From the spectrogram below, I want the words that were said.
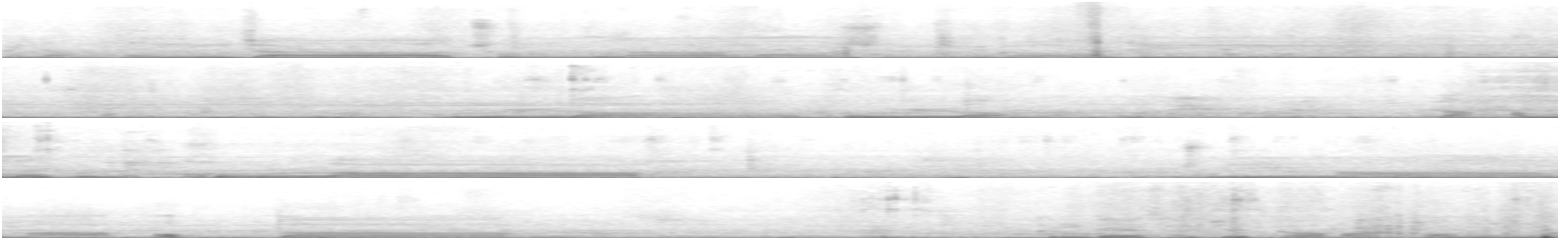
그냥 혼자 존나 멋진 거지 골라 골라. 나 안 먹을래. 콜라. 존나 마 없다. 근데 살찔까봐 겁나.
